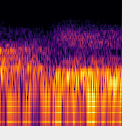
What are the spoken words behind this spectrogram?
for you.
